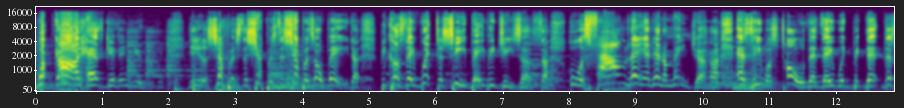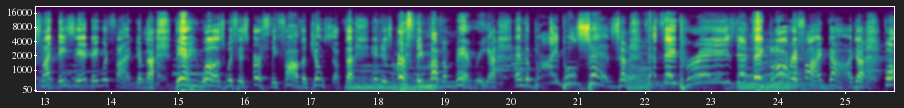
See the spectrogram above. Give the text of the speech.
what God has given you? The shepherds, the shepherds, the shepherds obeyed uh, because they went to see baby Jesus, uh, who was found laying in a manger, uh, as he was told that they would be, that just like they said they would find him. Uh, there he was with his earthly father Joseph uh, and his earthly mother Mary. Uh, and the Bible says that they praised and they glorified God for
